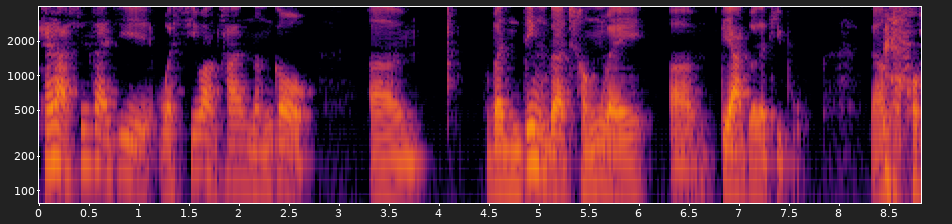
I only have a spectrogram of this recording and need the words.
开塔新赛季，我希望他能够，嗯，稳定的成为呃蒂亚戈的替补，然后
